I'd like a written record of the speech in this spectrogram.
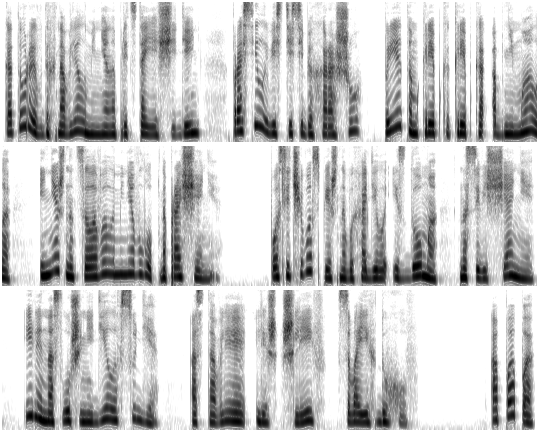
которая вдохновляла меня на предстоящий день, просила вести себя хорошо, при этом крепко-крепко обнимала и нежно целовала меня в лоб на прощание. После чего спешно выходила из дома на совещание или на слушание дела в суде, оставляя лишь шлейф своих духов а папа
